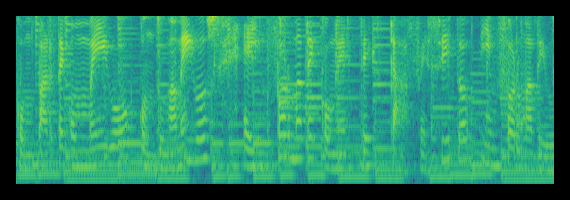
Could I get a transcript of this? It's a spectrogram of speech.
Comparte conmigo, con tus amigos e infórmate con este cafecito informativo.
